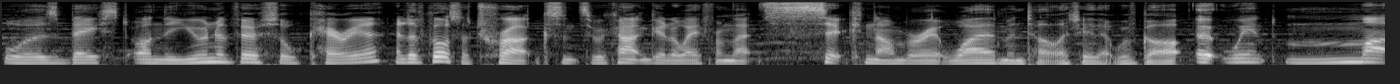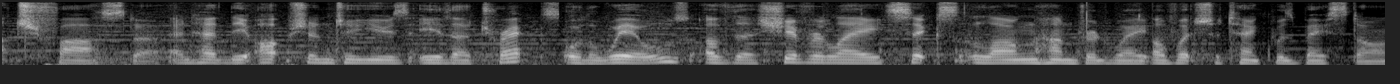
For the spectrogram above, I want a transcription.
was based on the Universal Carrier, and of course a truck, since we can't get away from that sick number 8 wire mentality that we've got. It went much faster, and had the option to use either tracks or the wheels of the Chevrolet 6 long hundredweight of which the tank was based on.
